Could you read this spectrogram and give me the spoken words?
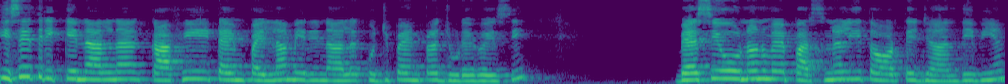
ਇਸੇ ਤਰੀਕੇ ਨਾਲ ਨਾ ਕਾਫੀ ਟਾਈਮ ਪਹਿਲਾਂ ਮੇਰੇ ਨਾਲ ਕੁਝ ਭੈਣ ਭਰਾ ਜੁੜੇ ਹੋਏ ਸੀ। ਵੈਸੇ ਉਹਨਾਂ ਨੂੰ ਮੈਂ ਪਰਸਨਲੀ ਤੌਰ ਤੇ ਜਾਣਦੀ ਵੀ ਆ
